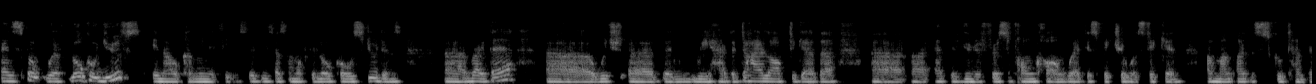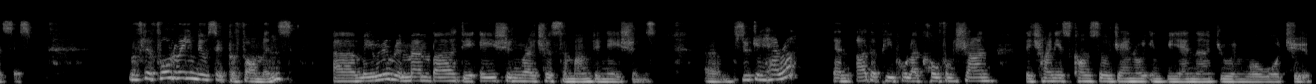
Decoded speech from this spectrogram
and spoke with local youths in our community. So these are some of the local students uh, right there, uh, which uh, then we had a dialogue together uh, uh, at the University of Hong Kong where this picture was taken among other school campuses. With the following music performance, uh, may we remember the Asian righteous among the nations. Um, Sugihara and other people like Ho Fengshan, the Chinese consul general in Vienna during World War II,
